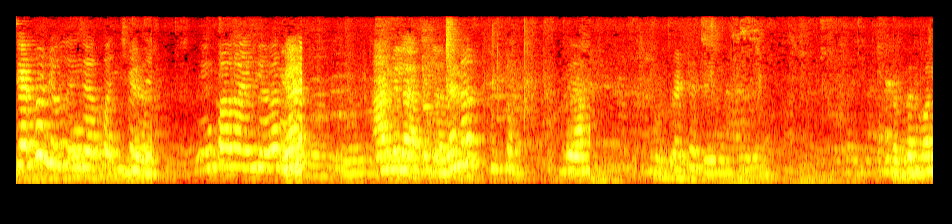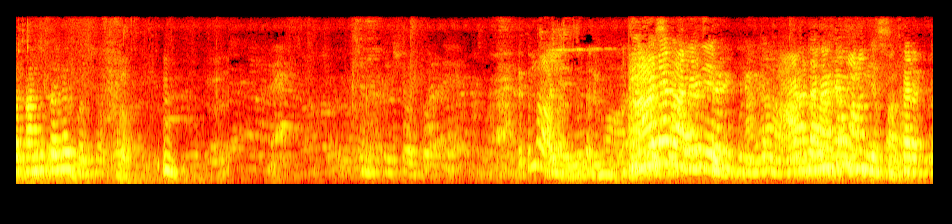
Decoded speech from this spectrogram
జరుగు నువ్వు ఇంకా కొంచెం ఎవరు ఆడపిల్ల పిల్లలేనా? వాళ్ళకి కొంచెం కరెక్ట్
